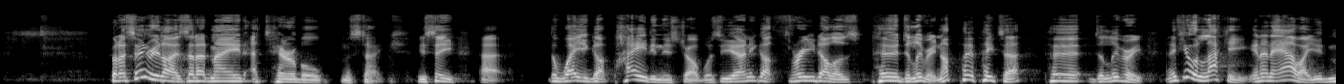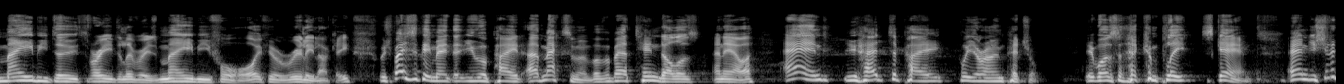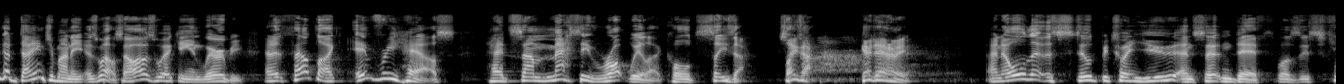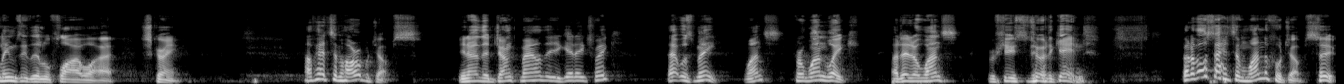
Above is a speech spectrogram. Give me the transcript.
But I soon realized that I'd made a terrible mistake. You see, uh, the way you got paid in this job was you only got $3 per delivery, not per pizza, per delivery. And if you were lucky, in an hour, you'd maybe do three deliveries, maybe four, if you were really lucky, which basically meant that you were paid a maximum of about $10 an hour and you had to pay for your own petrol. It was a complete scam. And you should have got danger money as well. So I was working in Werribee and it felt like every house had some massive Rottweiler called Caesar. Caesar, get down here. And all that was still between you and certain death was this flimsy little flywire screen. I've had some horrible jobs. You know, the junk mail that you get each week? That was me once for one week. I did it once, refused to do it again. But I've also had some wonderful jobs too.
